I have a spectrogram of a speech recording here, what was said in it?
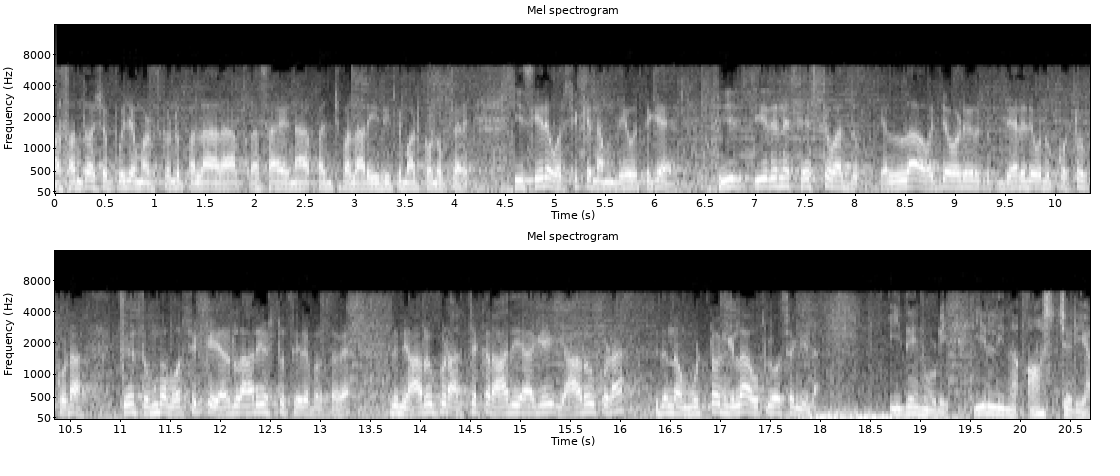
ಆ ಸಂತೋಷ ಪೂಜೆ ಮಾಡಿಸ್ಕೊಂಡು ಫಲಹಾರ ರಸಾಯನ ಪಂಚಫಲಹಾರ ಈ ರೀತಿ ಮಾಡ್ಕೊಂಡು ಹೋಗ್ತಾರೆ. ಈ ಸೀರೆ ವರ್ಷಕ್ಕೆ ನಮ್ಮ ದೇವತೆಗೆ ಸೀರೆನೇ ಶ್ರೇಷ್ಠವಾದ್ದು. ಎಲ್ಲ ವಜ್ಜೆ ಒಡೆಯರು ಬೇರೆ ದೇವರು ಕೊಟ್ಟರು ಕೂಡ ಸೀರೆ ತುಂಬ ವರ್ಷಕ್ಕೆ ಎರಡು ಲಾರಿಯಷ್ಟು ಸೀರೆ ಬರ್ತವೆ. ಇದನ್ನು ಯಾರೂ ಕೂಡ ಅರ್ಚಕರ ಆದಿಯಾಗಿ ಯಾರೂ ಕೂಡ ಇದನ್ನು ಮುಟ್ಟೋಂಗಿಲ್ಲ, ಉಪಯೋಗಿಸೋಂಗಿಲ್ಲ. ಇದೇ ನೋಡಿ ಇಲ್ಲಿನ ಆಶ್ಚರ್ಯ.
